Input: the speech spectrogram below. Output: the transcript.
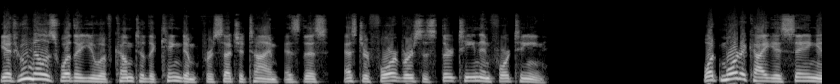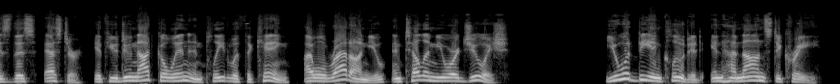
Yet who knows whether you have come to the kingdom for such a time as this? Esther 4 verses 13 and 14. What Mordecai is saying is this Esther, if you do not go in and plead with the king, I will rat on you and tell him you are Jewish. You would be included in Haman's decree.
